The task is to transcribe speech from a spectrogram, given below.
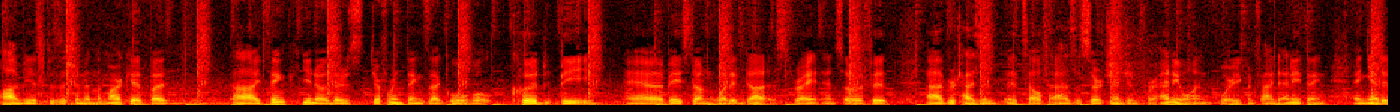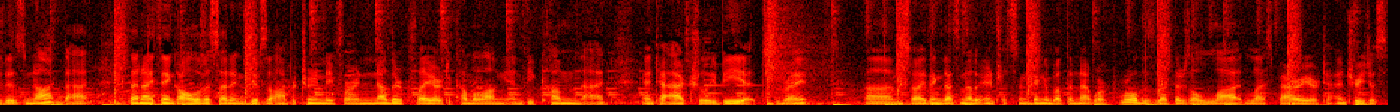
obvious position in the market. But uh, I think, you know, there's different things that Google could be uh, based on what it does, right? And so if it advertises itself as a search engine for anyone where you can find anything, and yet it is not that, then I think all of a sudden gives the opportunity for another player to come along and become that and to actually be it, right? Um, so I think that's another interesting thing about the networked world is that there's a lot less barrier to entry just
